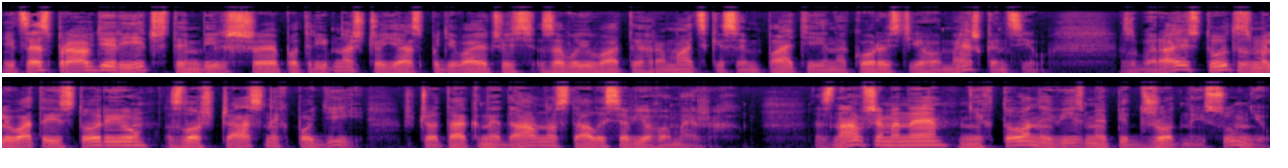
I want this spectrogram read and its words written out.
І це справді річ, тим більше потрібна, що я, сподіваючись завоювати громадські симпатії на користь його мешканців, збираюсь тут змалювати історію злощасних подій, що так недавно сталися в його межах. Знавши мене, ніхто не візьме під жодний сумнів,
